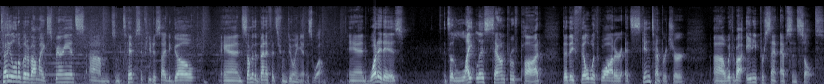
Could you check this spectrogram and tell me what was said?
tell you a little bit about my experience, um, some tips if you decide to go, and some of the benefits from doing it as well. And what it is, it's a lightless, soundproof pod that they fill with water at skin temperature uh, with about 80% Epsom salt.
